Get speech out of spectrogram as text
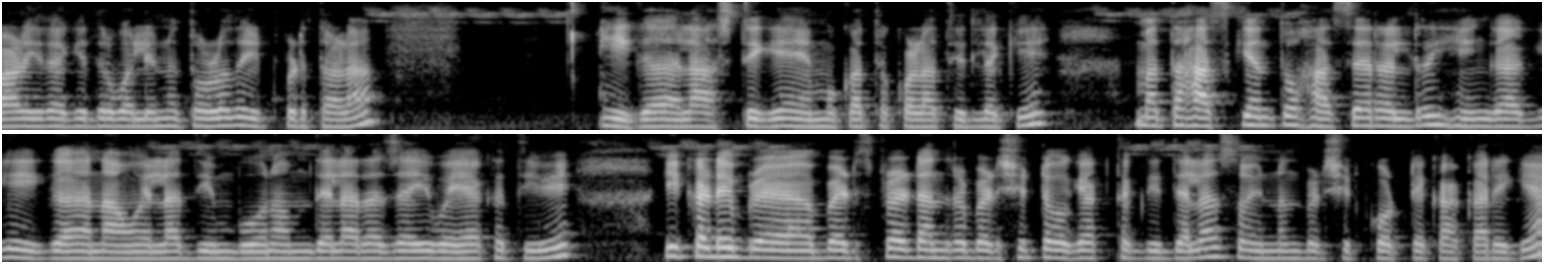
ಭಾಳ ಇದಾಗಿದ್ರೆ ಒಲೆನೂ ತೊಳೆದು ಇಟ್ಬಿಡ್ತಾಳೆ. ಈಗ ಲಾಸ್ಟಿಗೆ ಮುಖ ತಗೊಳತ್ತಿದ್ಲಕ್ಕಿ ಮತ್ತು ಹಾಸಿಗೆ ಅಂತೂ ಹಾಸ್ಯಾರಲ್ರಿ, ಹೀಗಾಗಿ ಈಗ ನಾವೆಲ್ಲ ದಿಂಬು ನಮ್ಮದೆಲ್ಲ ರಜಾಯಿ ಒಯ್ಯಾಕತ್ತೀವಿ. ಈ ಕಡೆ ಬೆಡ್ ಸ್ಪ್ರೆಡ್ ಅಂದರೆ ಬೆಡ್ಶೀಟ್ ಒಗ್ಯಾಕೆ ತೆಗ್ದಿದ್ದೆಲ್ಲ ಸೊ ಇನ್ನೊಂದು ಬೆಡ್ಶೀಟ್ ಕೊಟ್ಟೆ ಕಾಕಾರಿಗೆ.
